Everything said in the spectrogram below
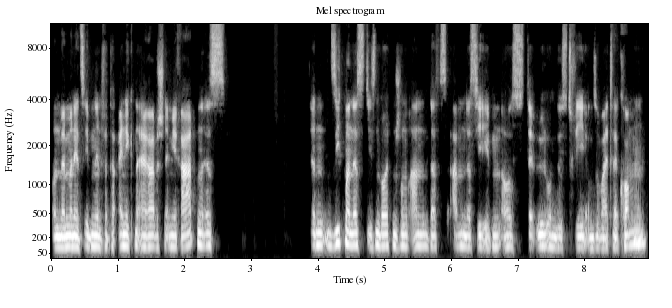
Und wenn man jetzt eben in den Vereinigten Arabischen Emiraten ist, dann sieht man es diesen Leuten schon an, dass, an, dass sie eben aus der Ölindustrie und so weiter kommen.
